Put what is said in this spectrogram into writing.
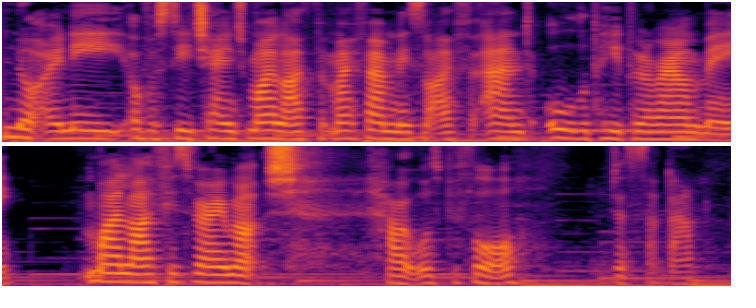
not only obviously changed my life, but my family's life and all the people around me. My life is very much how it was before. Just sat down.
